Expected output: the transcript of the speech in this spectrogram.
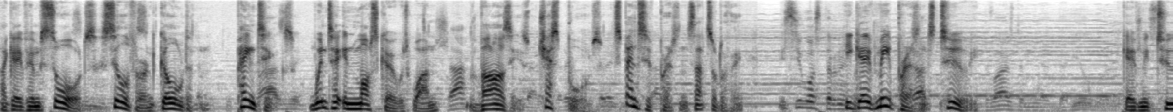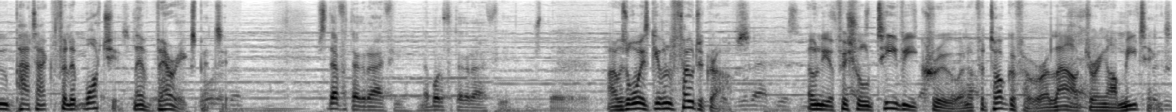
I gave him swords, silver and golden, paintings. Winter in Moscow was one, vases, chessboards, expensive presents, that sort of thing. He gave me presents too. He gave me two Patek Philippe watches. They're very expensive. I was always given photographs. Only official TV crew and a photographer were allowed during our meetings.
